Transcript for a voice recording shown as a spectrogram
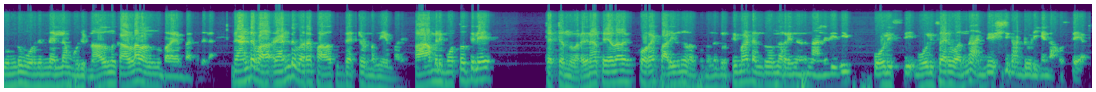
ചുണ്ടു മുറിഞ്ഞിട്ട് എല്ലാം മുറിഞ്ഞിട്ടുണ്ട് അതൊന്നും കള്ളമാണെന്നൊന്നും പറയാൻ പറ്റത്തില്ല. രണ്ട് രണ്ട് പേരെ ഭാഗത്ത് തെറ്റുണ്ടെന്ന് ഞാൻ പറയും. ഫാമിലി മൊത്തത്തിലെ തെറ്റെന്ന് പറയും. ഇതിനകത്ത് ഏതാ കുറെ കളികൾ നടക്കുന്നുണ്ട്. കൃത്യമായിട്ട് എന്തോന്ന് അറിയുന്നത് നല്ല രീതിയിൽ പോലീസ് പോലീസുകാർ വന്ന് അന്വേഷിച്ച് കണ്ടുപിടിക്കേണ്ട അവസ്ഥയാണ്.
